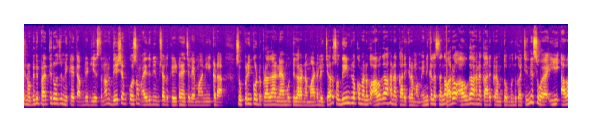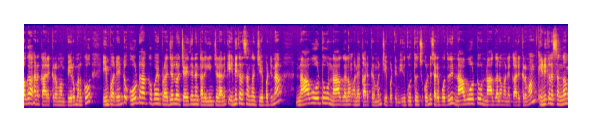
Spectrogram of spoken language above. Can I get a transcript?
క్వశ్చన్ ఉంటుంది. ప్రతిరోజు మీకు అయితే అప్డేట్ చేస్తున్నాను. దేశం కోసం ఐదు నిమిషాలు కేటాయించలేమా అని ఇక్కడ సుప్రీంకోర్టు ప్రధాన న్యాయమూర్తి గారు అన్న మాటలు ఇచ్చారు. సో దీంట్లో మనకు అవగాహన కార్యక్రమం ఎన్నికల సంఘం మరో అవగాహన కార్యక్రమంతో ముందుకు వచ్చింది. సో ఈ అవగాహన కార్యక్రమం పేరు మనకు ఇంపార్టెంట్ ఓటు హక్కుపై ప్రజల్లో చైతన్యం కలిగించడానికి ఎన్నికల సంఘం చేపట్టిన నా ఓటు నా గలం అనే కార్యక్రమం చేపట్టింది. ఇది గుర్తుంచుకోండి సరిపోతుంది. నా ఓటు నా గలం అనే కార్యక్రమం ఎన్నికల సంఘం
